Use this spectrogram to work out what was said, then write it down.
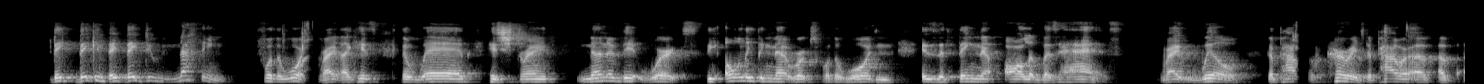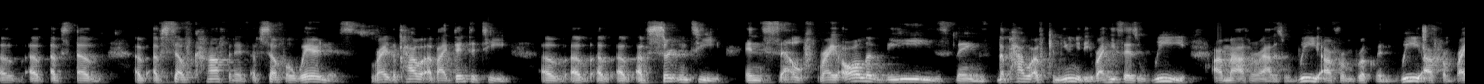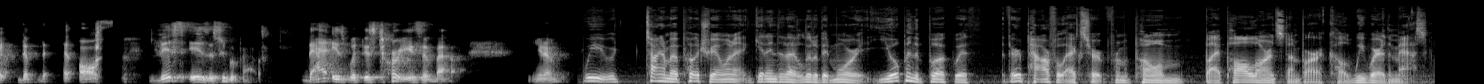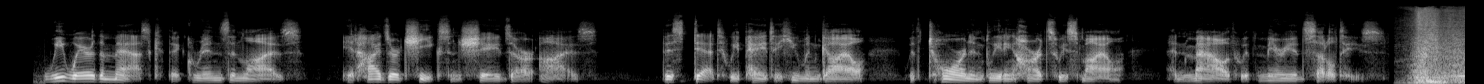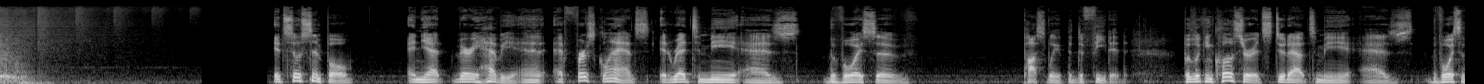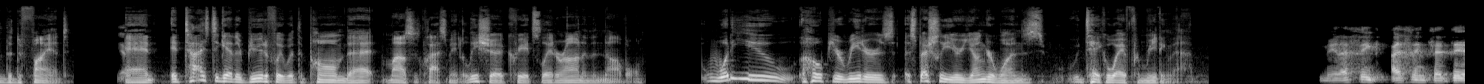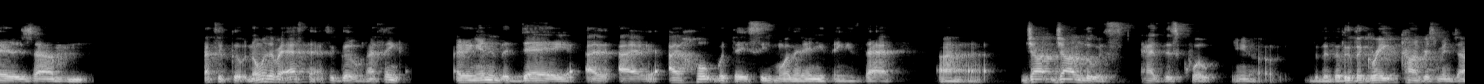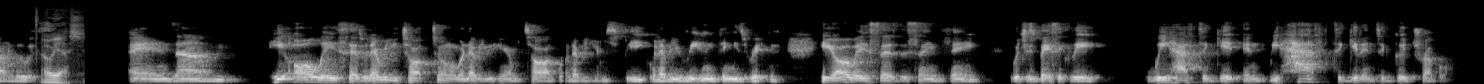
They they can they, they do nothing for the war, right? Like his the web, his strength, none of it works. The only thing that works for the warden is the thing that all of us has, right? Will, the power of courage, the power of of of of of, of, of self confidence, of self awareness, right? The power of identity, of, of, of, of certainty in self, right? All of these things, the power of community, right? He says, we are Miles Morales. We are from Brooklyn. We are from, right? The, the, all this is a superpower that is what this story is about. You know, we were talking about poetry. I want to get into that a little bit more. You open the book with a very powerful excerpt from a poem by Paul Laurence Dunbar called We Wear the Mask. We wear the mask that grins and lies. It hides our cheeks and shades our eyes. This debt we pay to human guile. With torn and bleeding hearts we smile, and mouth with myriad subtleties. It's so simple, and yet very heavy. And at first glance, it read to me as the voice of possibly the defeated. But looking closer, it stood out to me as the voice of the defiant. Yep. And it ties together beautifully with the poem that Miles's classmate Alicia creates later on in the novel. What do you hope your readers, especially your younger ones, would take away from reading that? I mean, I think I think that there's um, that's a good. One. No one's ever asked that. That's a good one. I think at the end of the day, I I, I hope what they see more than anything is that uh, John John Lewis has this quote. You know, the, the, the great Congressman John Lewis. Oh yes, and um, he always says whenever you talk to him whenever you hear him talk, whenever you hear him speak, whenever you read anything he's written, he always says the same thing, which is basically we have to get in, we have to get into good trouble,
